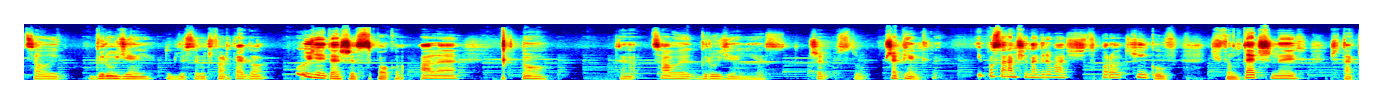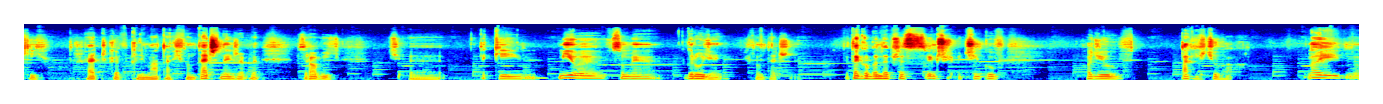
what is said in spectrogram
cały grudzień do 24, później też jest spoko, ale no, ten cały grudzień jest po prostu przepiękny. I postaram się nagrywać sporo odcinków świątecznych, czy takich troszeczkę w klimatach świątecznych, żeby zrobić e, taki miły w sumie grudzień świąteczny. Dlatego będę przez większość odcinków chodził w takich ciuchach. No i no,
